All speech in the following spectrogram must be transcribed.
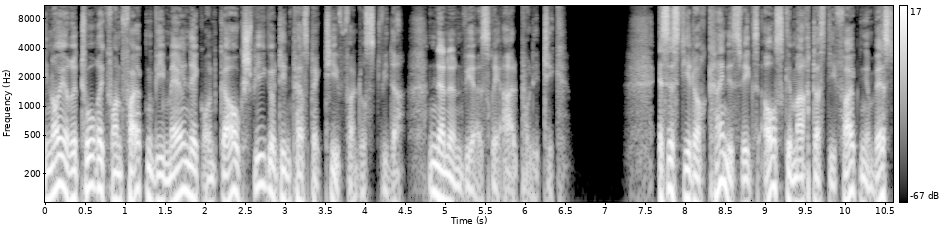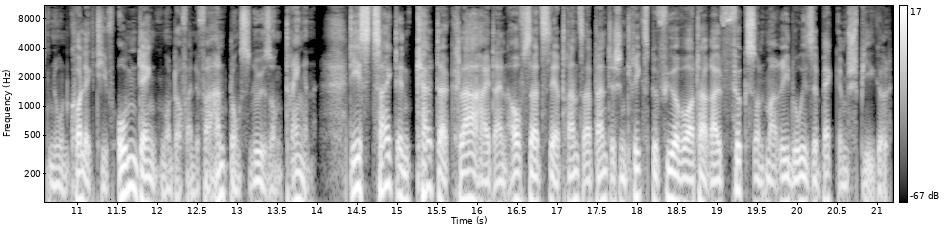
Die neue Rhetorik von Falken wie Melnik und Gauck spiegelt den Perspektivverlust wider. Nennen wir es Realpolitik. Es ist jedoch keineswegs ausgemacht, dass die Falken im Westen nun kollektiv umdenken und auf eine Verhandlungslösung drängen. Dies zeigt in kalter Klarheit ein Aufsatz der transatlantischen Kriegsbefürworter Ralf Füchs und Marie-Louise Beck im Spiegel.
